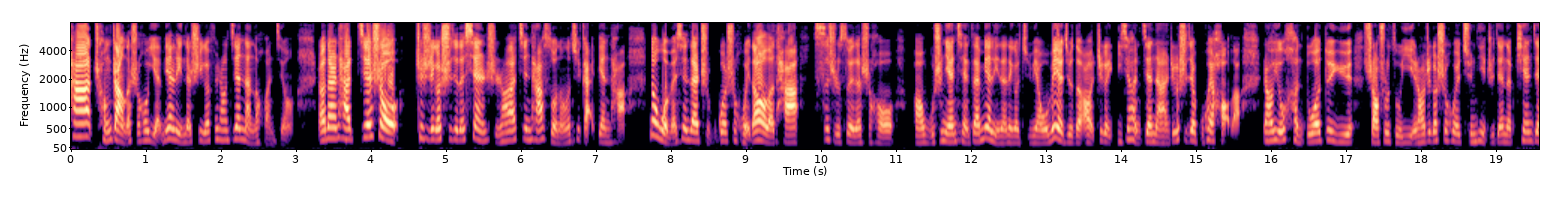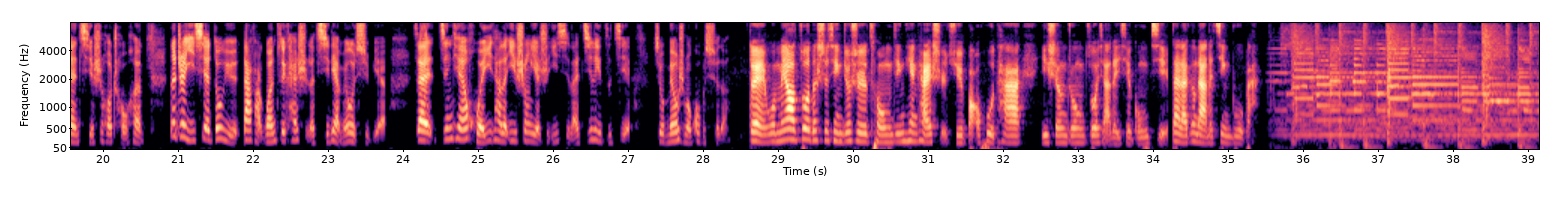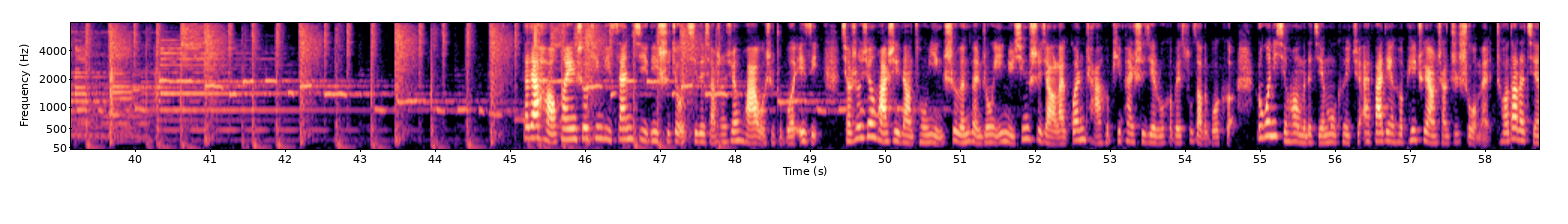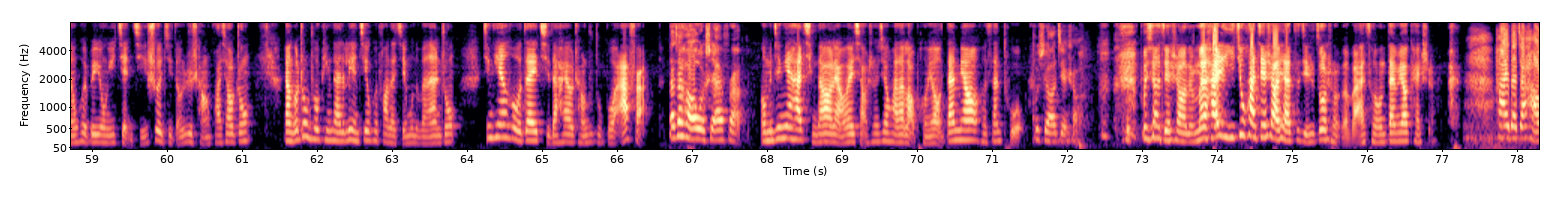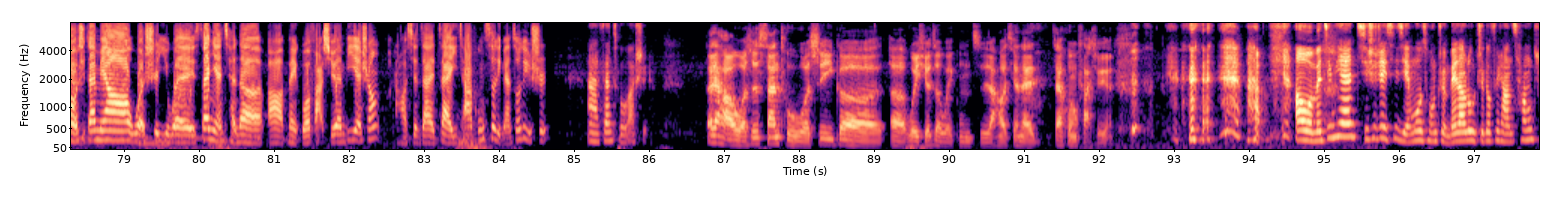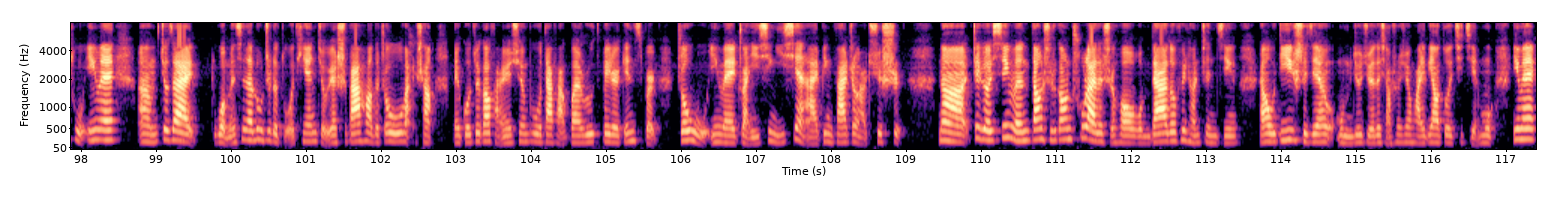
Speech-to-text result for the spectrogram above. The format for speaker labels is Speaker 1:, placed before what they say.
Speaker 1: 他成长的时候也面临的是一个非常艰难的环境，然后但是他接受。这是这个世界的现实，然后他尽他所能的去改变它。那我们现在只不过是回到了他四十岁的时候，啊，五十年前在面临的那个局面。我们也觉得，哦，这个一切很艰难，这个世界不会好了。然后有很多对于少数族裔，然后这个社会群体之间的偏见、歧视和仇恨。那这一切都与大法官最开始的起点没有区别。在今天回忆他的一生，也是一起来激励自己，就没有什么过不去的。
Speaker 2: 对，我们要做的事情就是从今天开始去保护他一生中做下的一些功绩，带来更大的进步吧。大家好，欢迎收听第三季第十九期的小声喧哗，我是主播 Easy。小声喧哗是一档从影视文本中以女性视角来观察和批判世界如何被塑造的播客。如果你喜欢我们的节目，可以去爱发电和 Patreon 上支持我们，筹到的钱会被用于剪辑、设计等日常花销中。两个众筹平台的链接会放在节目的文案中。今天和我在一起的还有常驻主播 Afra。
Speaker 3: 大家好，我是 Efra。
Speaker 2: 我们今天还请到两位小声喧哗的老朋友，丹喵和三图。
Speaker 3: 不需要介绍，
Speaker 2: 不需要介绍的，我们还是一句话介绍一下自己是做什么的吧。从丹喵开始。
Speaker 1: 嗨，大家好，我是丹喵，我是一位三年前的啊美国法学院毕业生，然后现在在一家公司里面做律师。
Speaker 2: 啊，三图老师。
Speaker 4: 大家好，我是三图，我是一个呃伪学者伪工资，然后现在在混法学院。
Speaker 2: 好，我们今天其实这期节目从准备到录制都非常仓促，因为嗯，就在我们现在录制的昨天，九月十八号的周五晚上，美国最高法院宣布大法官 Ruth Bader Ginsburg 周五因为转移性胰腺癌并发症而去世。那这个新闻当时刚出来的时候，我们大家都非常震惊，然后我第一时间我们就觉得小声喧哗一定要做一期节目，因为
